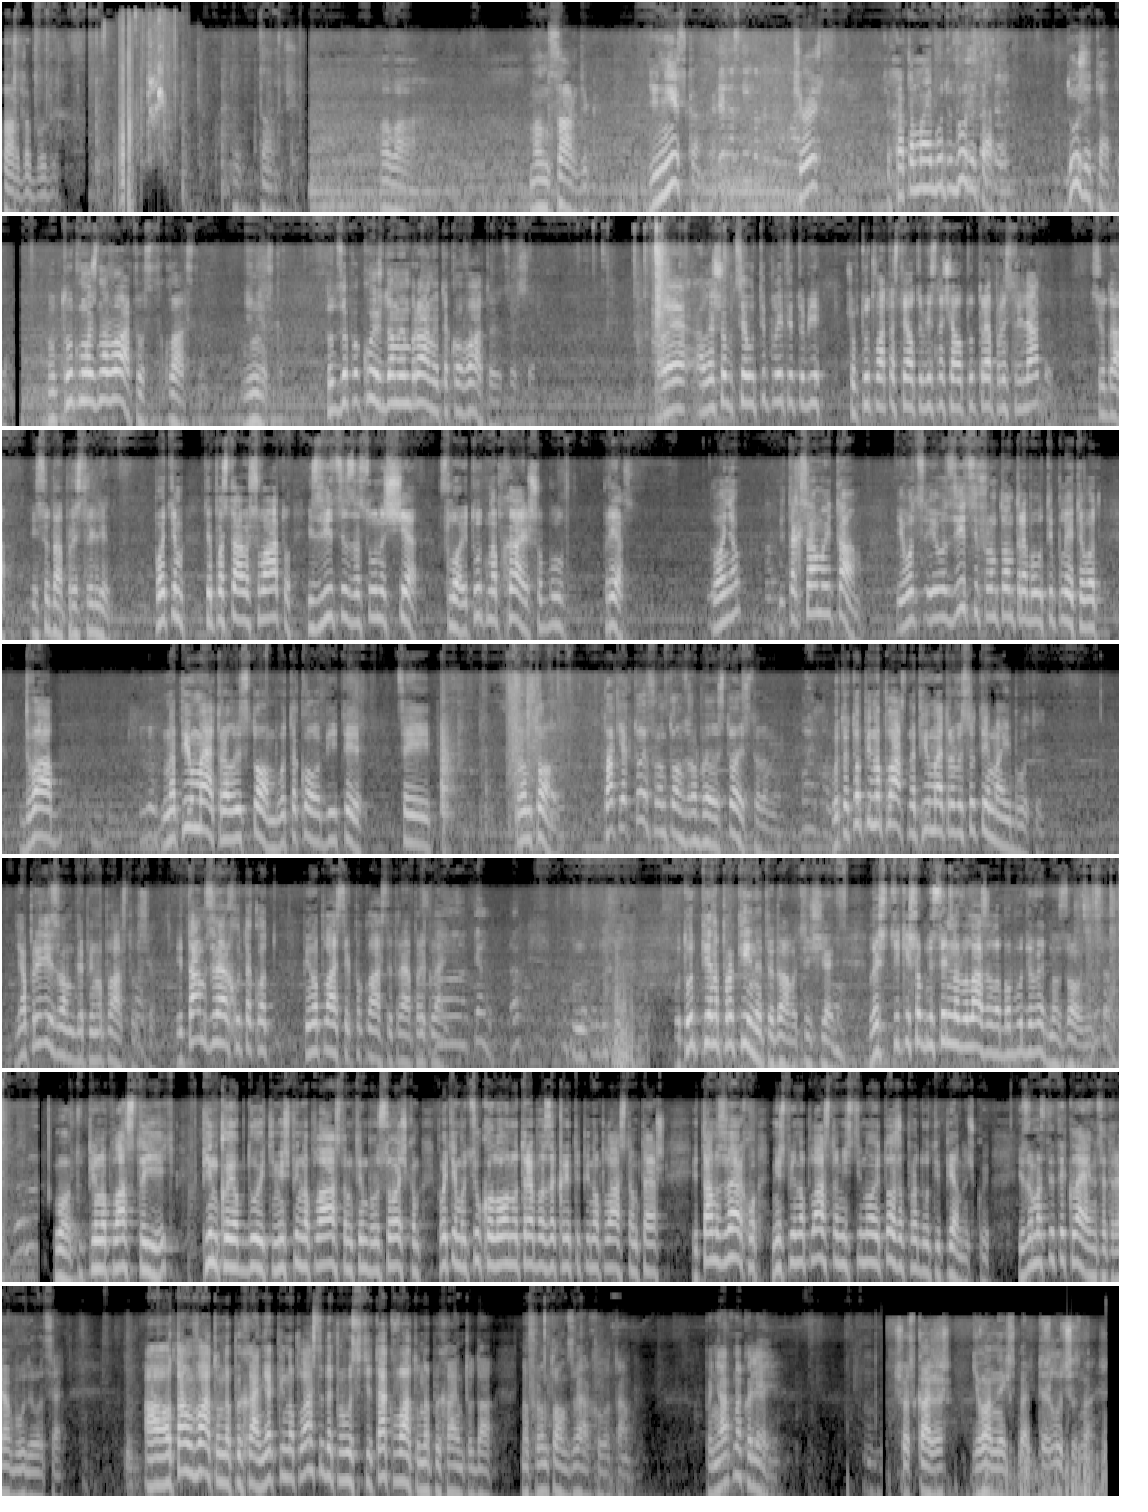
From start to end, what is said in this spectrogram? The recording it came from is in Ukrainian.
Тарда буде. Так. Ова. Мансардик. Дениска. Чуєш? Хата має бути дуже тепла. Дуже тепла. Ну тут можна вату вкласти, Дениска. Тут запакуєш до мембрани тако ватою це все. Але, але щоб це утеплити тобі, щоб тут вата стояла, тобі спочатку тут треба пристріляти сюди і сюди пристрілити. Потім ти поставиш вату і звідси засунеш ще слой. І тут напхаєш, щоб був прес. Поняв? І так само і там. І от, і от звідси фронтон треба утеплити. От два на пів метра листом, от обійти цей фронтон. Так як той фронтон зробили з тої сторони. От ото пінопласт на пів метра висоти має бути. Я привіз вам для пінопласту все. І там зверху так от пінопластик покласти треба приклеїти. Пену, так? Отут піна пропінити, да, оці щелі. Лиш тільки щоб не сильно вилазило, бо буде видно ззовні це. О, тут пінопласт стоїть. Пінкою обдують між пінопластом, тим брусочком. Потім оцю колону треба закрити пінопластом теж. І там зверху між пінопластом і стіною теж продути піночкою. І замастити клеєм це треба буде оце. А от там вату напихаємо. Як пінопласт іде по висоті, так вату напихаємо туди, на фронтон зверху отам. Понятно, колеги? Що скажеш, диванний експерт? Ти ж лучше знаєш.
